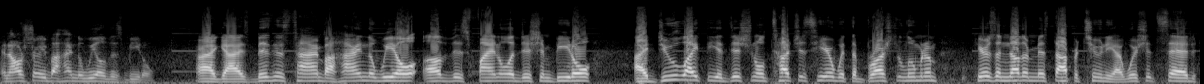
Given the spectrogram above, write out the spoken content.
and I'll show you behind the wheel of this Beetle. All right guys, business time behind the wheel of this final edition Beetle. I do like the additional touches here with the brushed aluminum. Here's another missed opportunity. I wish it said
